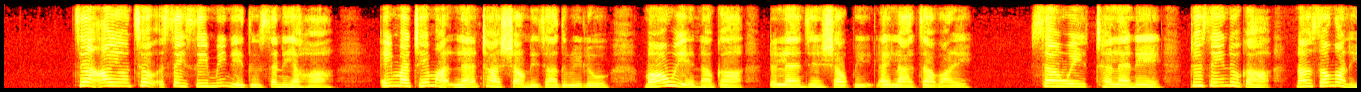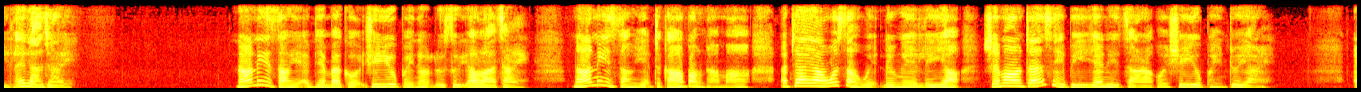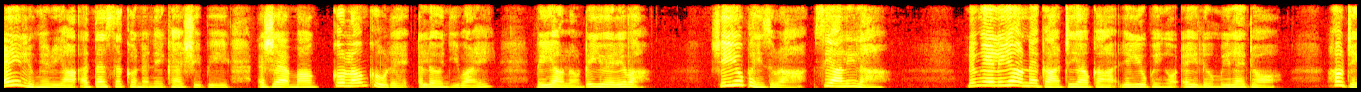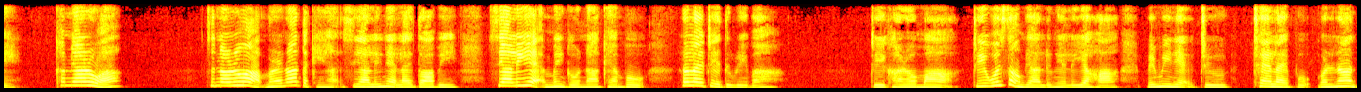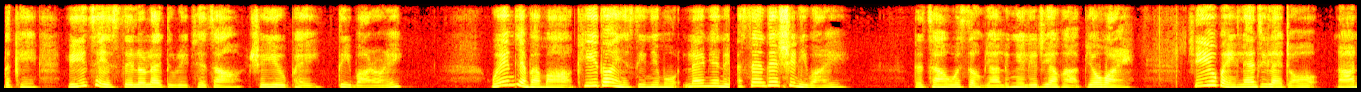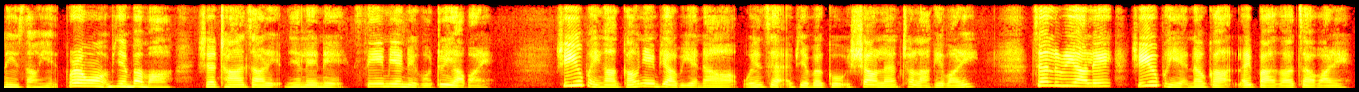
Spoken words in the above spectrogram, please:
။ကျန်အာယုံချုပ်အစိတ်ဆေးမိနေသူ၁၂ယောက်ဟာအိမ်မက်ထဲမှာလမ်းထရှောက်နေကြသူတွေလိုမောင်ဝေရဲ့နောက်ကတလန်းချင်းရှောက်ပြီးလိုက်လာကြပါတယ်။ဆန်ဝေးထန်လန်နဲ့တူစိန်တို့ကနောက်ဆုံးကနေလိုက်လာကြတယ်။ နားနေဆောင်ရဲ့အပြင်ဘက်ကိုရေယူဖိန်တို့လူစုရောက်လာကြတယ်။နားနေဆောင်ရဲ့တကားပေါက်နာမှာအပြာရောင်ဝတ်ဆောင်ဝတ်လူငယ်လေးယောက်ရမောင်တန်းစီပြီးရက်နေကြတာကိုရေယူဖိန်တွေ့ရတယ်။အဲ့ဒီလူငယ်တွေကအသက်၁၉နှစ်ခန့်ရှိပြီးအရက်မောင်ကိုလုံးကိုတဲ့အလွန်ကြီးပါတယ်။လေးယောက်လုံးတရွယ်သေးပါ။ရေယူဖိန်ဆိုတာဆရာလေးလား။လူငယ်လေးယောက်နဲ့ကတယောက်ကရေယူဖိန်ကိုအဲ့ဒီလိုမေးလိုက်တော့ဟုတ်တယ်ခမများတို့က ကျွန်တော်တို့ကမရဏတခင်ကဆရာလေးနဲ့လိုက်သွားပြီးဆရာလေးရဲ့အမိန့်ကိုနာခံဖို့လှုပ်လိုက်တဲ့သူတွေပါဒီခါတော့မှဒီဝစ်ဆောင်ပြလူငယ်လေးယောက်ဟာမိမိနဲ့အတူထဲလိုက်ဖို့မရဏတခင်ရွေးချယ်ဆေးလွတ်လိုက်သူတွေဖြစ်ကြောင်းရေယူဖိန်သိပါတော့တယ်ဝင်းပြင်ဘက်မှာခီးသွားရင်စီးနေမှုလဲမြင့်နေအစင်သင့်ရှိနေပါတယ်တခြားဝစ်ဆောင်ပြလူငယ်လေးတစ်ယောက်ကပြောပါတယ်ရေယူဖိန်လှမ်းကြည့်လိုက်တော့နားနေဆောင်ရဲ့ပရဝုံအပြင်ဘက်မှာရက်ထားကြတဲ့မြင်းလေးနဲ့ စီးမြင်းတွေကိုတွေ့ရပါတယ်။ရှိယူပိန်ကခေါင်းငိမ့်ပြပြီးတဲ့နောက်ဝင်းဆက်အပြင်ဘက်ကိုရှောက်လန်းထွက်လာခဲ့ပါတယ်။ကျန်လူတွေကလည်းရှိယူပိန်ရဲ့အနောက်ကလိုက်ပါသွားကြပါတယ်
